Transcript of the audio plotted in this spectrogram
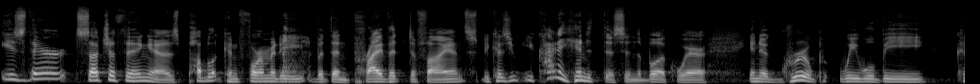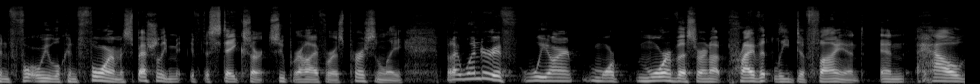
is there such a thing as public conformity but then private defiance? Because you, you kind of hint at this in the book where in a group we will be conform we will conform, especially if the stakes aren't super high for us personally. But I wonder if we aren't more more of us are not privately defiant and how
